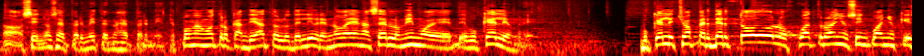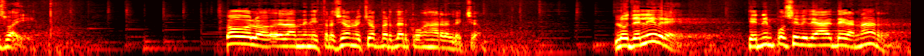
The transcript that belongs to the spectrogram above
No, si no se permite, no se permite. Pongan otro candidato, los de Libre. No vayan a hacer lo mismo de, de Bukele, hombre. Bukele echó a perder todos los cuatro años, cinco años que hizo ahí. Todo la administración lo echó a perder con esa reelección. Los de Libre tienen posibilidades de ganar.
